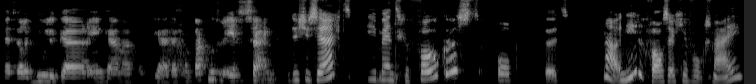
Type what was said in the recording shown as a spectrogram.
met welk doel ik daarin ga. Maar ja, dat contact moet er eerst zijn. Dus je zegt, je bent gefocust op het, nou in ieder geval zeg je volgens mij,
